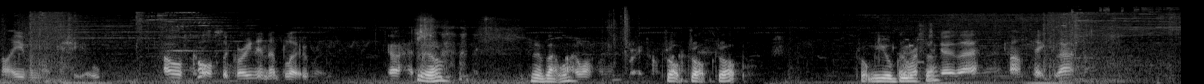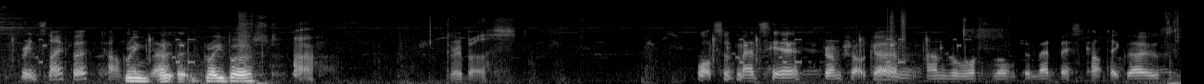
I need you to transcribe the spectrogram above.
Not even like a shield. Oh, of course, a green and a blue. Go ahead. There you are. You can have that I one. want one to break off Drop, drop, drop. Drop me your The green rest to stuff. go there. Can't take that. Green sniper. Can't Green, take uh, uh, grey burst. Ah. Grey burst. Lots of meds here. Drum shotgun and the rocket launcher. Med vest. Can't take those.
